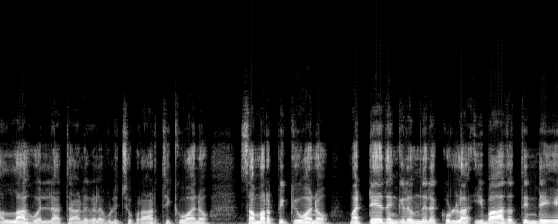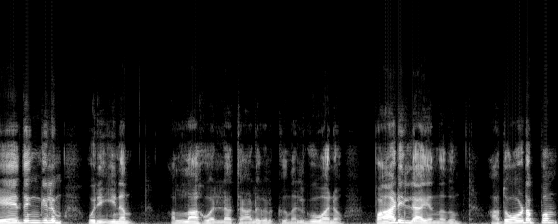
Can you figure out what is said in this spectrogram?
അള്ളാഹു അല്ലാത്ത ആളുകളെ വിളിച്ചു പ്രാർത്ഥിക്കുവാനോ സമർപ്പിക്കുവാനോ മറ്റേതെങ്കിലും നിലക്കുള്ള ഇബാദത്തിന്റെ ഏതെങ്കിലും ഒരു ഇനം അള്ളാഹു അല്ലാത്ത ആളുകൾക്ക് നൽകുവാനോ പാടില്ല എന്നതും അതോടൊപ്പം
